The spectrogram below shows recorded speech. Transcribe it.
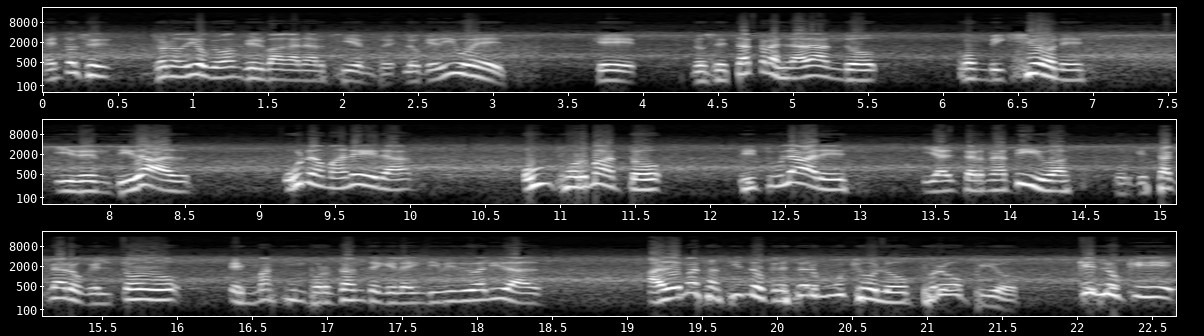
Entonces, yo no digo que Banfield va a ganar siempre, lo que digo es que nos está trasladando convicciones, identidad, una manera, un formato, titulares y alternativas, porque está claro que el todo es más importante que la individualidad, además haciendo crecer mucho lo propio, que es lo que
